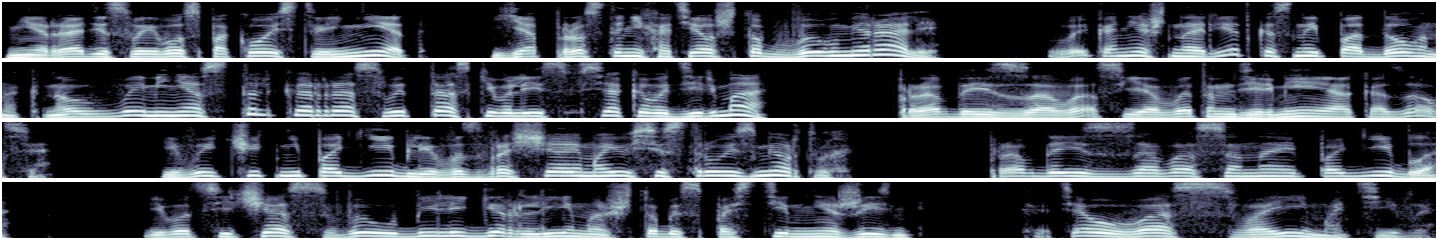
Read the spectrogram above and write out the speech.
Не ради своего спокойствия, нет. Я просто не хотел, чтобы вы умирали. Вы, конечно, редкостный подонок, но вы меня столько раз вытаскивали из всякого дерьма. Правда, из-за вас я в этом дерьме и оказался. И вы чуть не погибли, возвращая мою сестру из мертвых. Правда, из-за вас она и погибла. И вот сейчас вы убили Герлима, чтобы спасти мне жизнь, хотя у вас свои мотивы.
